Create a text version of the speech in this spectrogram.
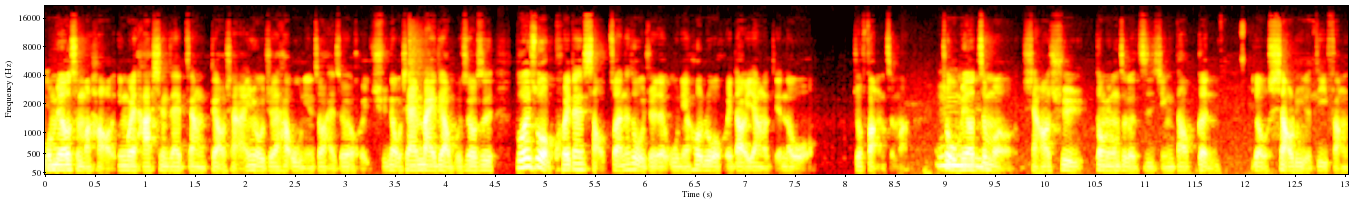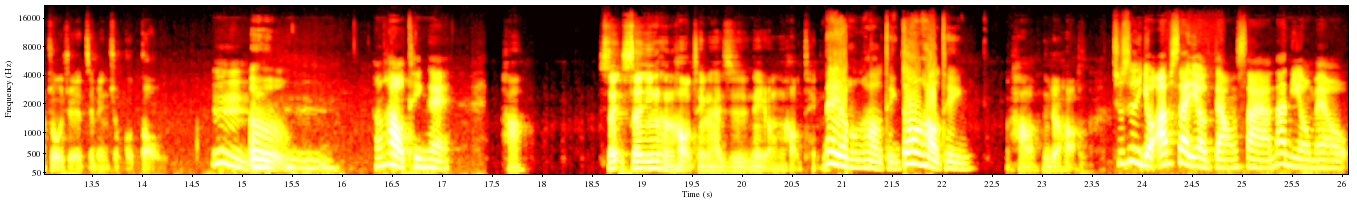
我没有什么好，因为它现在这样掉下来，因为我觉得它五年之后还是会回去。那我现在卖掉不就是不会说我亏，但少赚。但是我觉得五年后如果回到一样的点，那我就放着嘛，就我没有这么想要去动用这个资金到更。有效率的地方，就我觉得这边就够够了。嗯嗯嗯，很好听哎、欸。哈，声声音很好听还是内容很好听？内容很好听，都很好听。好，那就好。就是有 upside 也有 downside 啊。那你有没有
